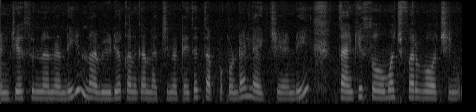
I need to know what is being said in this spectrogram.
ఎండ్ చేస్తున్నానండి. నా వీడియో కనుక నచ్చినట్టయితే తప్పకుండా లైక్ చేయండి. Thank you so much for watching.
